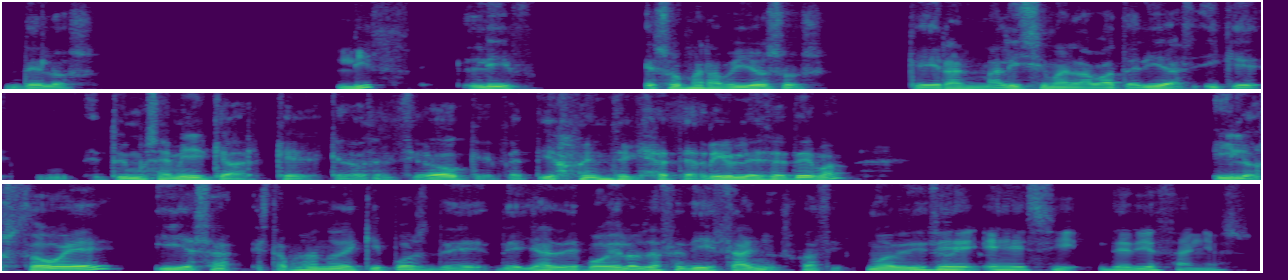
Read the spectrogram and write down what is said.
de los Leaf. Leaf, esos maravillosos que eran malísimas las baterías y que tuvimos a Milcar que, que lo cercioró, que efectivamente que era terrible ese tema, y los Zoe, y esa, estamos hablando de equipos de, ya de modelos de hace 10 años, fácil, 9, 10 años. Eh, sí, de 10 años.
